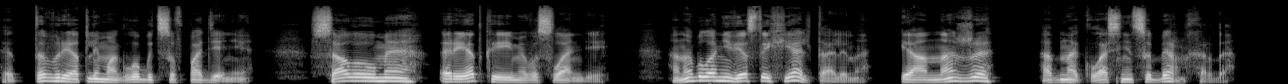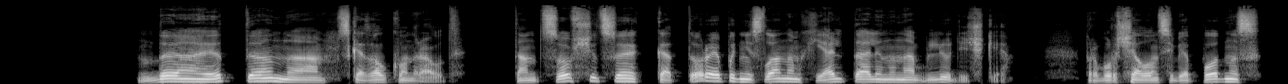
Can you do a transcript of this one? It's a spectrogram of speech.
Это вряд ли могло быть совпадение. Салоуме — редкое имя в Исландии. Она была невестой Хьяльталина, и она же одноклассница Бернхарда. «Да, это она», — сказал Конрауд. «Танцовщица, которая поднесла нам Хьяльталина на блюдечке». Пробурчал он себе под нос,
